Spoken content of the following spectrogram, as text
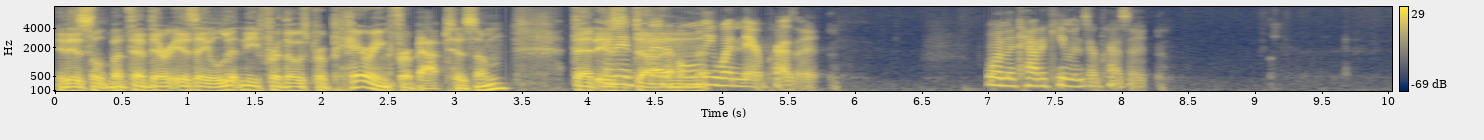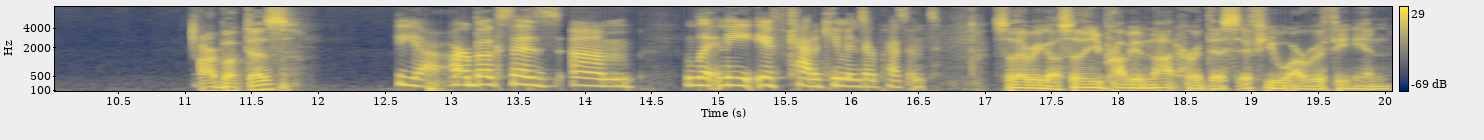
it is. But that there is a litany for those preparing for baptism that is And it's done. said only when they're present, when the catechumens are present. our book does. Yeah, our book says um, litany if catechumens are present. So there we go. So then you probably have not heard this if you are Ruthenian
